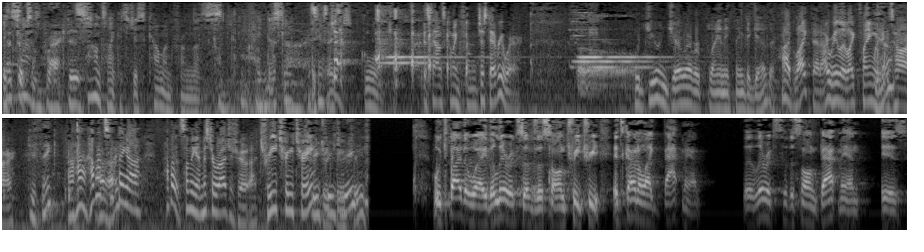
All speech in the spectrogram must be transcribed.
That took some practice. Sounds like it's just coming from the sky, doesn't it? It seems like it's gorgeous. The sound's coming from just everywhere. Would you and Joe ever play anything together? I'd like that. I really like playing with Yeah? the guitar. Do you think? Uh-huh. How about All right. something? Uh, how about something that Mr. Rogers wrote? Uh, tree, tree, tree. Tree, tree, tree. Which by the way, the lyrics of the song Tree Tree, it's kind of like Batman. The lyrics to the song Batman is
